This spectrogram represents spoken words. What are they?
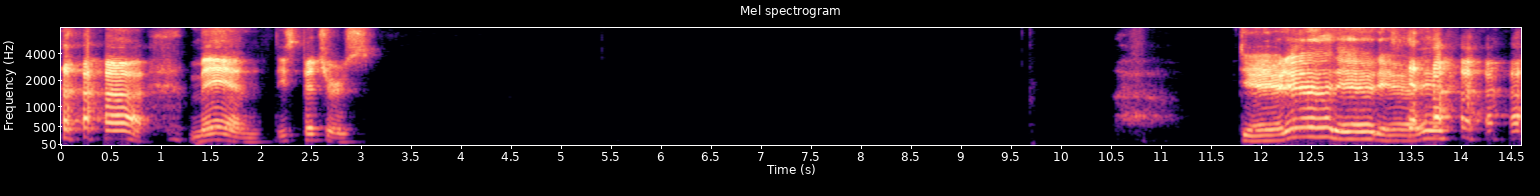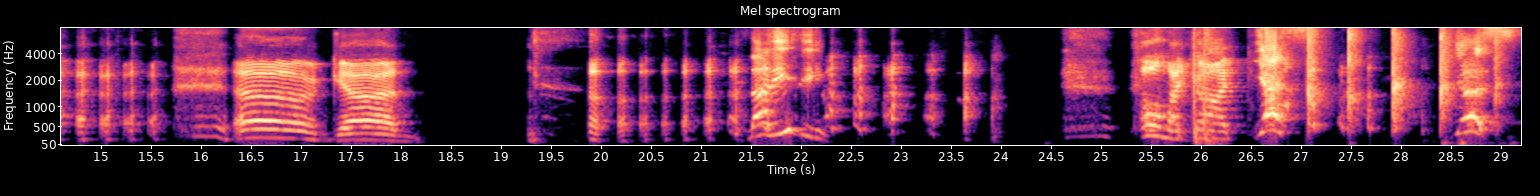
Man, these pictures. oh God. Not easy. Oh my god. Yes! Yes!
